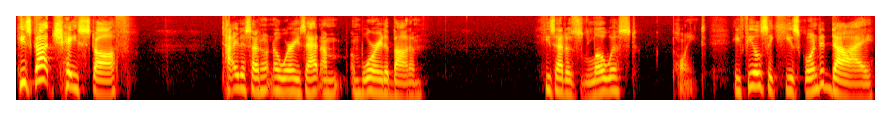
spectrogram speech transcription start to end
He's got chased off. Titus, I don't know where he's at. I'm, I'm worried about him. He's at his lowest point. He feels like he's going to die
